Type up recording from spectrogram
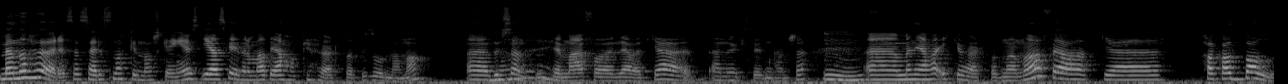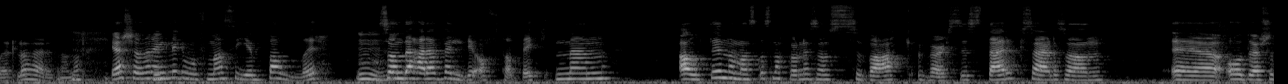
Men å høre seg selv snakke norsk-engelsk Jeg skal innrømme at jeg har ikke hørt på episoden ennå. Eh, Du Nei. sendte den til meg for jeg vet ikke, en uke siden, kanskje. Mm. Eh, Men jeg har ikke hørt på den ennå, for jeg har ikke, har ikke hatt baller til å høre den ennå. Jeg skjønner egentlig ikke hvorfor man sier baller. Mm. Sånn, Det her er veldig off topic. Men alltid når man skal snakke om liksom svak versus sterk, så er det sånn eh, Å, du er så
